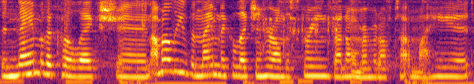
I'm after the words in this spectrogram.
the name of the collection. I'm gonna leave the name of the collection here on the screen because i don't remember it off the top of my head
